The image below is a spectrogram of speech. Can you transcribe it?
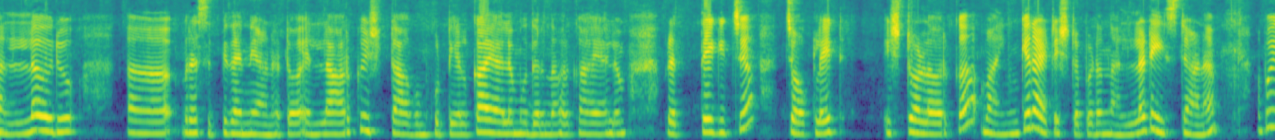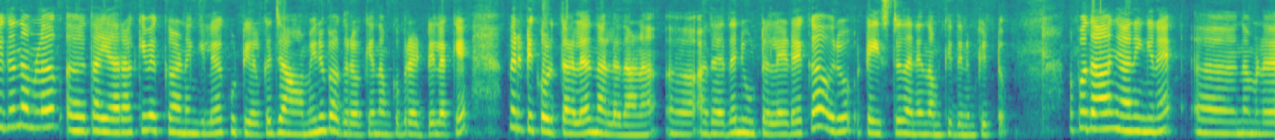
നല്ല ഒരു റെസിപ്പി തന്നെയാണ് കേട്ടോ. എല്ലാവർക്കും ഇഷ്ടമാകും കുട്ടികൾക്കായാലും മുതിർന്നവർക്കായാലും പ്രത്യേകിച്ച് ചോക്ലേറ്റ് ഇഷ്ടമുള്ളവർക്ക് ഭയങ്കരമായിട്ട് ഇഷ്ടപ്പെടും. നല്ല ടേസ്റ്റാണ്. അപ്പോൾ ഇത് നമ്മൾ തയ്യാറാക്കി വെക്കുകയാണെങ്കിൽ കുട്ടികൾക്ക് ജാമിന് പകരമൊക്കെ നമുക്ക് ബ്രെഡിലൊക്കെ പുരട്ടി കൊടുത്താൽ നല്ലതാണ്. അതായത് ന്യൂട്ടല്ലയുടെയൊക്കെ ഒരു ടേസ്റ്റ് തന്നെ നമുക്കിതിനും കിട്ടും. അപ്പോൾ ഇതാ ഞാനിങ്ങനെ നമ്മുടെ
